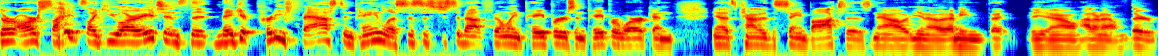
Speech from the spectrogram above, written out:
there are sites like UR agents that make it pretty fast and painless. This is just about filling papers and paperwork, and you know, it's kind of the same boxes now. You know, I mean, you know, I don't know, they're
